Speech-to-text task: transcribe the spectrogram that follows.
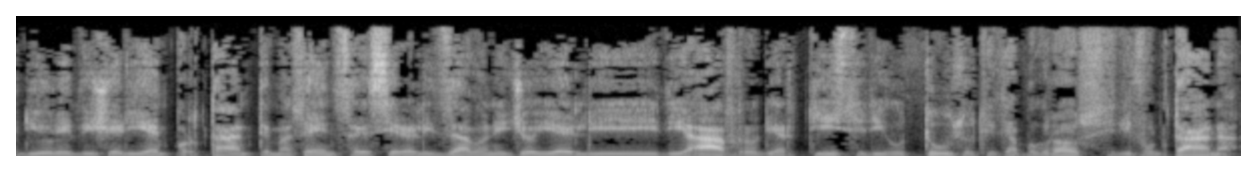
di oreficeria importante, ma senza che si realizzavano i gioielli di Afro, di artisti, di Cottuso, di Capogrossi, di Fontana,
